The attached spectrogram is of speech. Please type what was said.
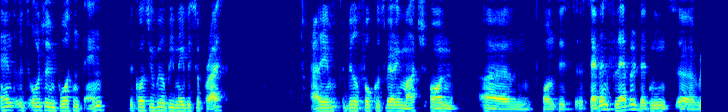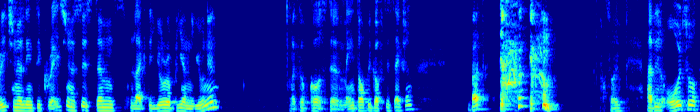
And it's also important then, because you will be maybe surprised, I will focus very much on um, on this seventh level. That means uh, regional integration systems like the European Union. That's of course the main topic of this section. But sorry, I will also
